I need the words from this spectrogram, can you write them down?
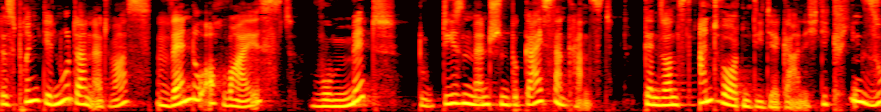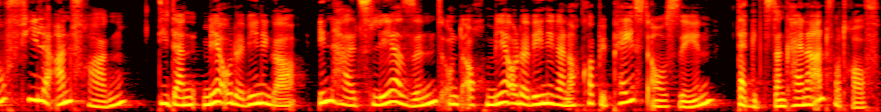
das bringt dir nur dann etwas, wenn du auch weißt, womit du diesen Menschen begeistern kannst. Denn sonst antworten die dir gar nicht. Die kriegen so viele Anfragen, die dann mehr oder weniger inhaltsleer sind und auch mehr oder weniger nach Copy-Paste aussehen. Da gibt's dann keine Antwort drauf.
